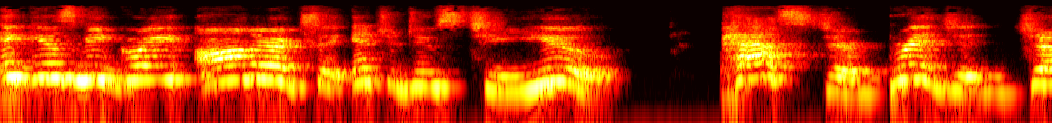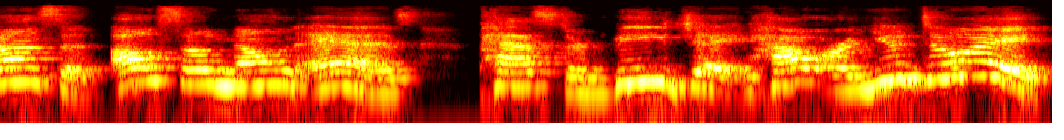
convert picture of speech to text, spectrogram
It gives me great honor to introduce to you Pastor Bridget Johnson, also known as Pastor BJ. How are you doing?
